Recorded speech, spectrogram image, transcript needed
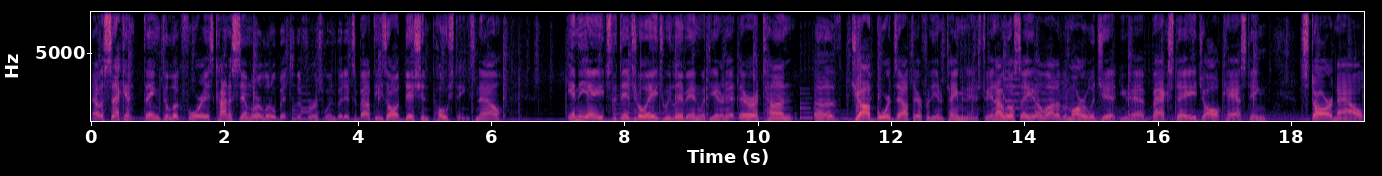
Now, the second thing to look for is kind of similar a little bit to the first one, but it's about these audition postings. Now, in the age, the digital age we live in with the internet, there are a ton of job boards out there for the entertainment industry. And I will say a lot of them are legit. You have Backstage, All Casting, Star Now,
